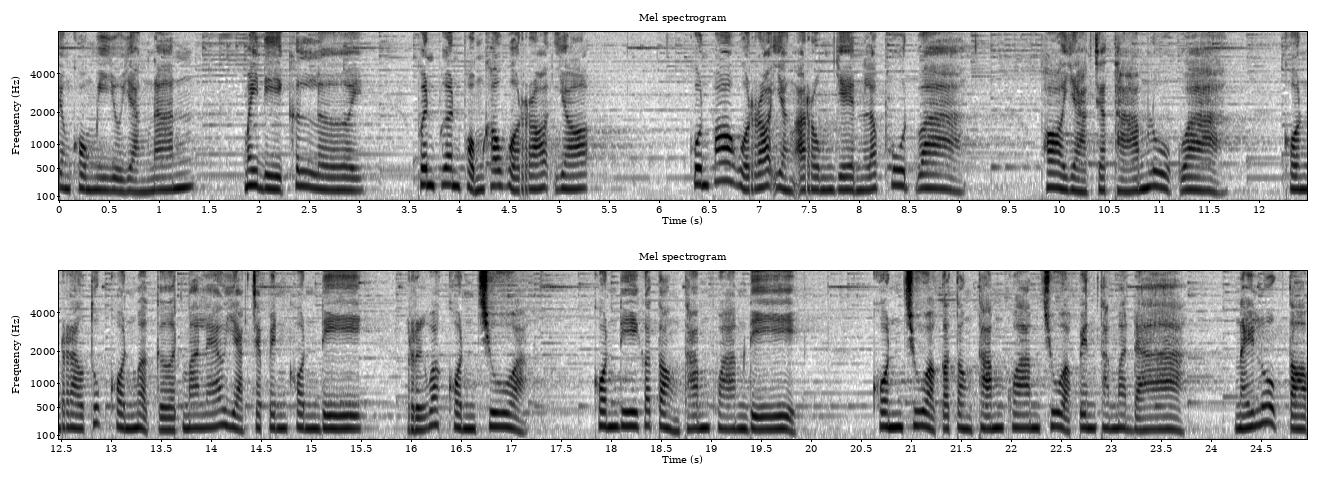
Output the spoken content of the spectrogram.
ยังคงมีอยู่อย่างนั้น ไม่ดีขึ้นเลย เพื่อนๆผมเข้าหัวเราะเยาะคุณพ่อหัวเราะอย่างอารมณ์เย็นแล้วพูดว่า พ่ออยากจะถามลูกว่า คนเราทุกคนเมื่อเกิดมาแล้วอยากจะเป็นคนดี หรือว่าคนชั่ว คนดีก็ต้องทำความดี คนชั่วก็ต้องทำความชั่วเป็นธรรมดาไหนลูกตอบ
